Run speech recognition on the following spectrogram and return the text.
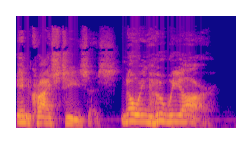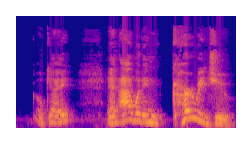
in Christ Jesus, knowing who we are. Okay? And I would encourage you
